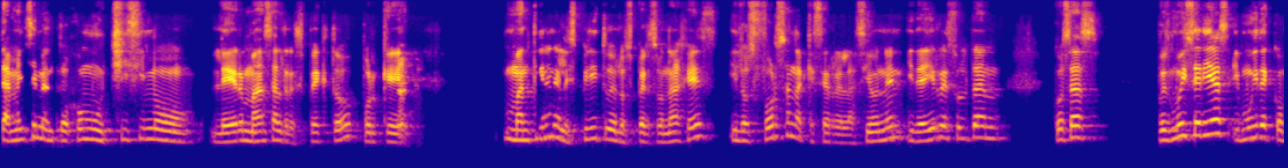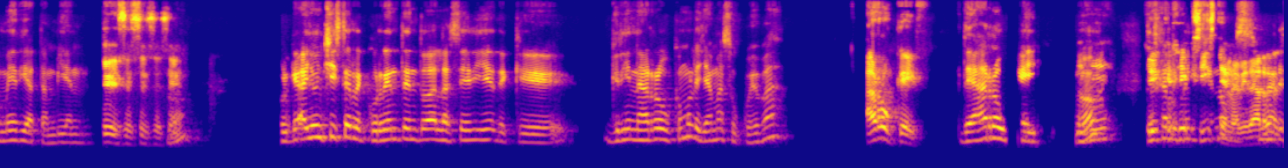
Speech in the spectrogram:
también se me antojó muchísimo leer más al respecto porque mantienen el espíritu de los personajes y los forzan a que se relacionen y de ahí resultan cosas pues muy serias y muy de comedia también, sí, sí, sí, sí. sí. ¿no? Porque hay un chiste recurrente en toda la serie de que Green Arrow, ¿cómo le llama a su cueva? Arrow Cave. De Arrow Cave, Uh ¿no? -huh. Sí, Entonces que sí existe en la es vida real.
